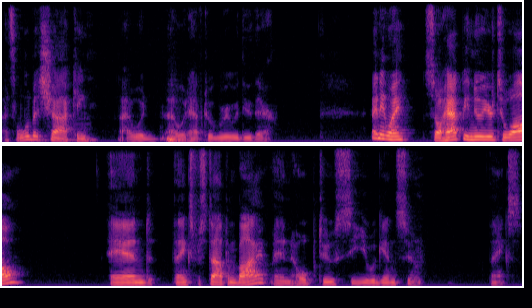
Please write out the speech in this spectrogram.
That's a little bit shocking. I would I would have to agree with you there. Anyway, so happy new year to all and thanks for stopping by and hope to see you again soon. Thanks.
